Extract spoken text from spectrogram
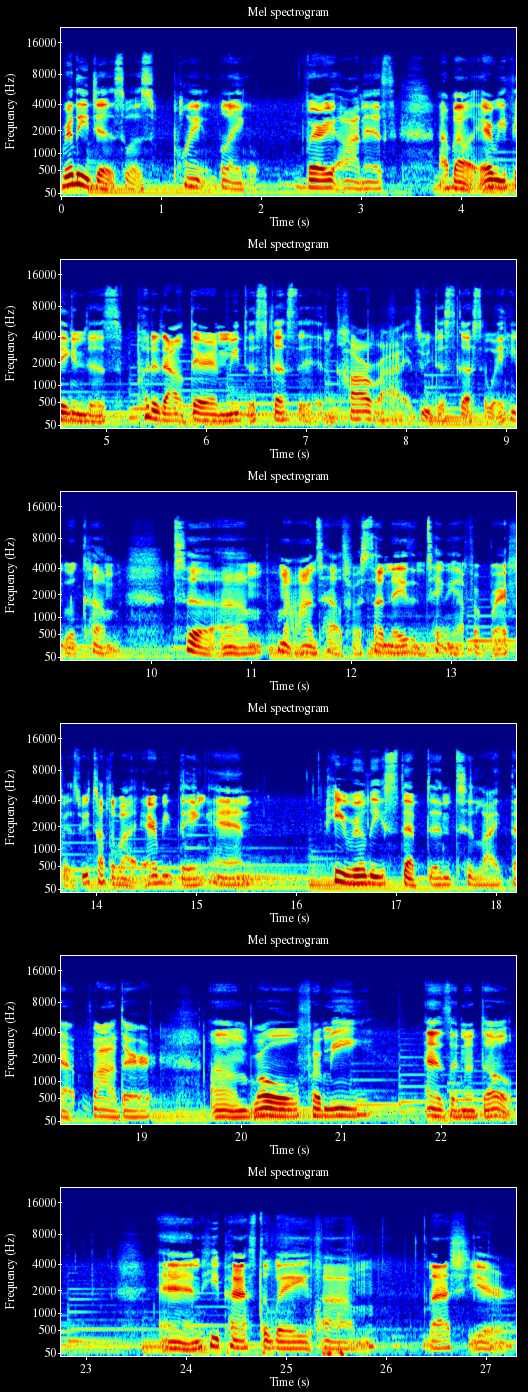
really just was point blank very honest about everything and just put it out there and we discussed it in car rides. We discussed it when he would come to um, my aunt's house for Sundays and take me out for breakfast. We talked about everything and he really stepped into like that father um, role for me as an adult. And he passed away um, last year.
